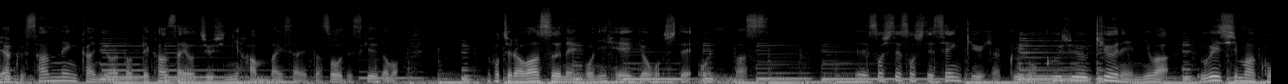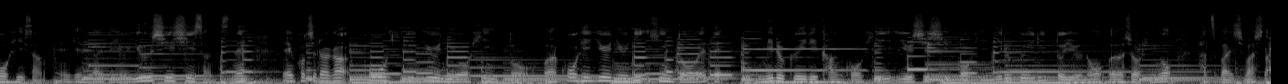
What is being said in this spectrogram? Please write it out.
約3年間にわたって関西を中心に販売されたそうですけれどもこちらは数年後に閉業しております。え、そしてそして1969年には上島コーヒーさん、え、現在でいう UCC さんですね、え、こちらがコーヒー牛乳をヒントコーヒー牛乳にヒントを得てミルク入り缶コーヒー UCC コーヒーミルク入りというのを商品を発売しました。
